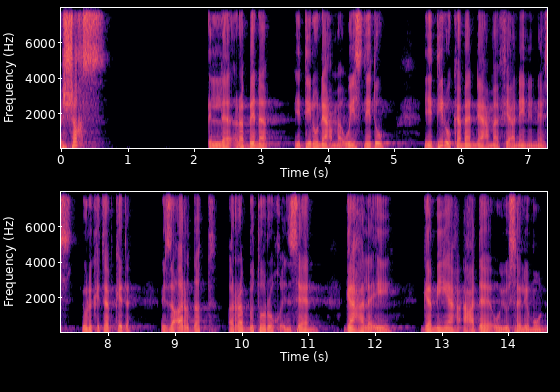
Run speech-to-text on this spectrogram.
الشخص اللي ربنا يديله نعمة ويسنده يديله كمان نعمة في عينين الناس. يقول الكتاب كده إذا أرضت الرب طرق إنسان جعل إيه؟ جميع اعدائه يسالمونه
